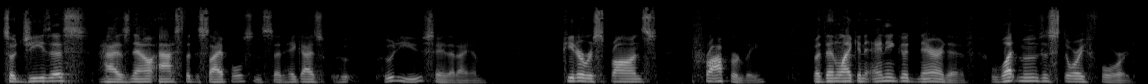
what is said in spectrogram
So Jesus has now asked the disciples and said, Hey guys, who, who do you say that I am? Peter responds properly but then, like in any good narrative, what moves a story forward?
